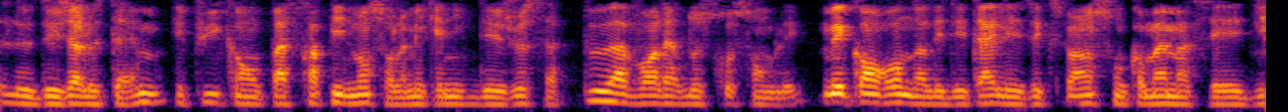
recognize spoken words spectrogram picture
le, déjà le thème, et puis quand on passe rapidement sur la mécanique des jeux, ça peut avoir l'air de se ressembler. Mais quand on rentre dans les détails, les expériences sont quand même assez différentes.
